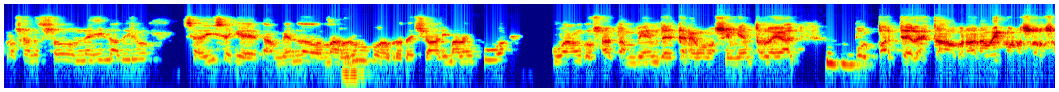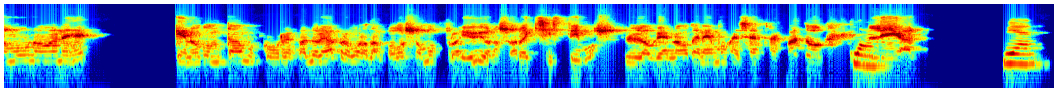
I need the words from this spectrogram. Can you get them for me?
procesos legislativos, se dice que también los demás grupos de protección animal en Cuba puedan gozar también de este reconocimiento legal por parte del Estado. Pero ahora mismo nosotros somos una ONG que no contamos con respaldo legal, pero bueno, tampoco somos prohibidos. Nosotros existimos, lo que no tenemos es el respaldo legal. Bien.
